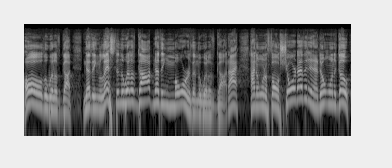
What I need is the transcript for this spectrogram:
all the will of God. Nothing less than the will of God, nothing more than the will of God. I, I don't want to fall short of it and I don't want to go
